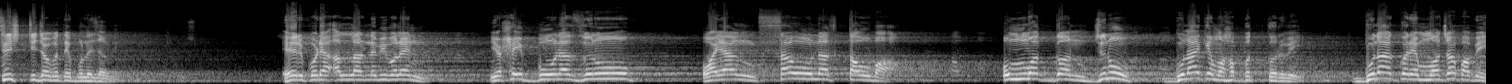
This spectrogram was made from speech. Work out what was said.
সৃষ্টি জগতে বলে যাবে। এরপরে আল্লাহর নবী বলেন উম্মতগণ জুনুব গুনাহকে মহাব্বত করবে, গুনাহ করে মজা পাবে,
